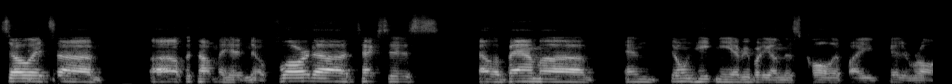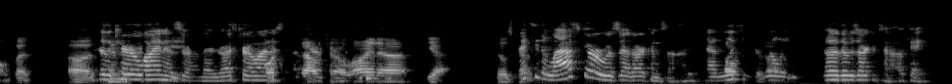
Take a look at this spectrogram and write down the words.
So it's um, uh, off the top of my head, no. Florida, Texas, Alabama, and don't hate me, everybody on this call, if I get it wrong, but. Uh, the Carolinas are on there. North Carolina, North, South Carolina. Yeah. Those I see Alaska or was that Arkansas? I looked at it really. Oh, that was Arkansas. Okay.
